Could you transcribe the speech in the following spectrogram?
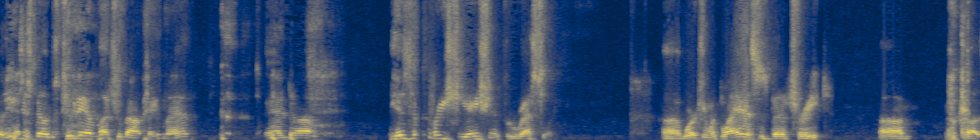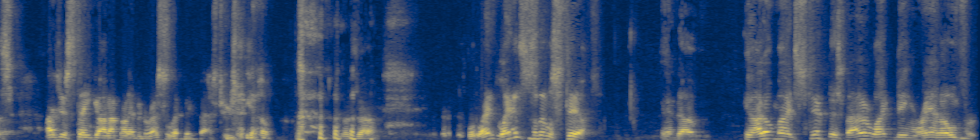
but he just knows too damn much about me, man. And uh, his appreciation for wrestling. Uh, working with Lance has been a treat um, because I just thank God I'm not having to wrestle that big bastard. You know, uh, Lance is a little stiff, and um, you know I don't mind stiffness, but I don't like being ran over.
